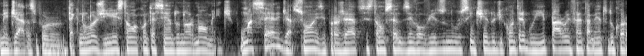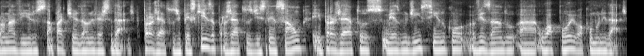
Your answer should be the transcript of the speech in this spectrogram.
mediadas por tecnologia estão acontecendo normalmente. Uma série de ações e projetos estão sendo desenvolvidos no sentido de contribuir para o enfrentamento do coronavírus a partir da universidade. Projetos de pesquisa, projetos de extensão e projetos mesmo de ensino visando a, o apoio à comunidade.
